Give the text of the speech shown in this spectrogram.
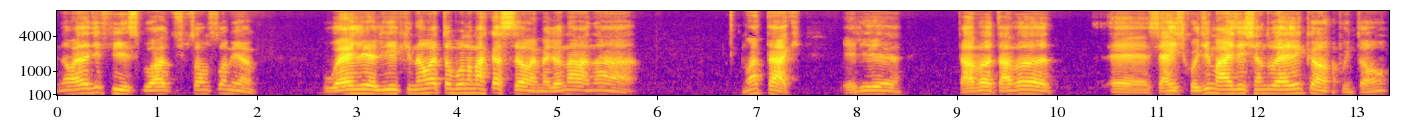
não era difícil, o árbitro expulsar no Flamengo. O Wesley ali, que não é tão bom na marcação, é melhor na, na no ataque. Ele tava, tava, é, se arriscou demais deixando o Wesley em campo. Então,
